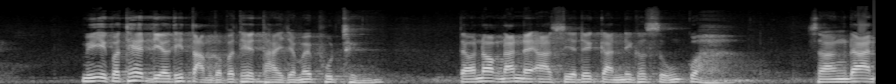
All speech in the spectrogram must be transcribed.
498 มีอีกประเทศเดียวที่ต่ำกว่าประเทศไทยจะไม่พูดถึง แต่ว่านอกนั้นในอาเซียด้วยกันนี่เขาสูงกว่าทางด้าน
